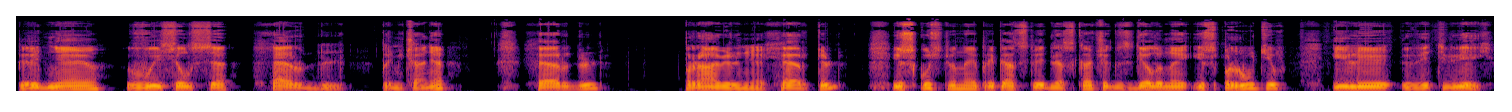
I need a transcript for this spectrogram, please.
Перед нею высился Хердль. Примечание. Хердль, правильнее Хертель, искусственное препятствие для скачек, сделанное из прутьев или ветвей.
